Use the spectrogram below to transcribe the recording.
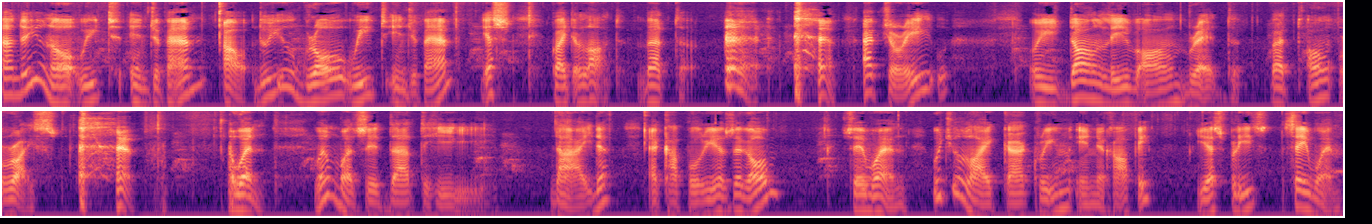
Uh, do you know wheat in Japan? Oh, do you grow wheat in Japan? Yes, quite a lot. But uh, actually, we don't live on bread, but on rice. when? When was it that he died? A couple years ago? Say when. Would you like uh, cream in your coffee? Yes, please. Say when.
